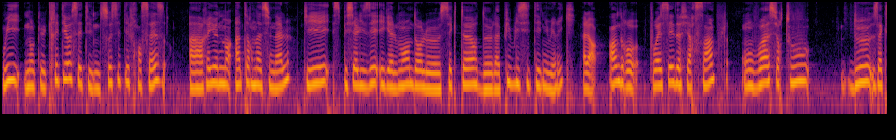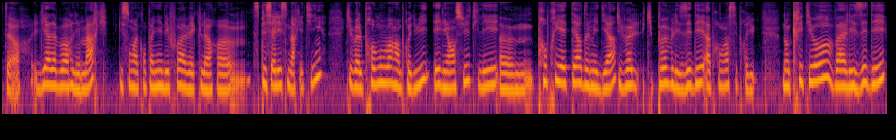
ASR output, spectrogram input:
Oui, donc Criteo, c'est une société française à rayonnement international qui est spécialisée également dans le secteur de la publicité numérique. Alors, en gros, pour essayer de faire simple, on voit surtout deux acteurs. Il y a d'abord les marques qui sont accompagnées des fois avec leurs euh, spécialistes marketing qui veulent promouvoir un produit et il y a ensuite les euh, propriétaires de médias qui, veulent, qui peuvent les aider à promouvoir ces produits. Donc Criteo va les aider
